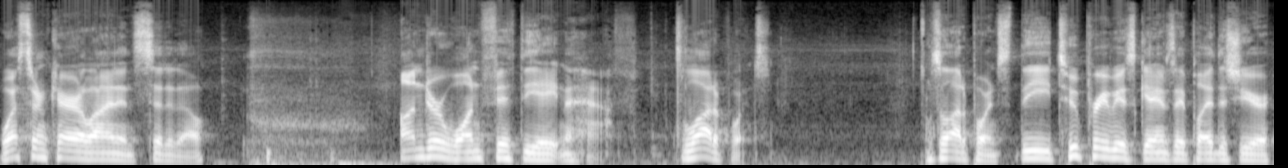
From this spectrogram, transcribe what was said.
Western Carolina and Citadel. Under 158 and a half. It's a lot of points. It's a lot of points. The two previous games they played this year,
